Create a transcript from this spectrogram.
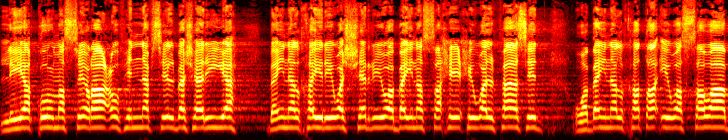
ليقوم الصراع في النفس البشرية بين الخير والشر وبين الصحيح والفاسد وبين الخطأ والصواب.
